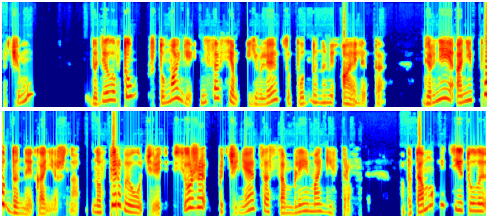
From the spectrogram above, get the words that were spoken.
Почему? Да дело в том, что маги не совсем являются подданными Айлета. Вернее, они подданные, конечно, но в первую очередь все же подчиняются ассамблее магистров, а потому и титулы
